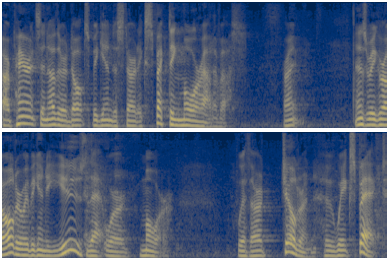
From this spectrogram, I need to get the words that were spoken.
our parents and other adults begin to start expecting more out of us, right? As we grow older, we begin to use that word more with our children who we expect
